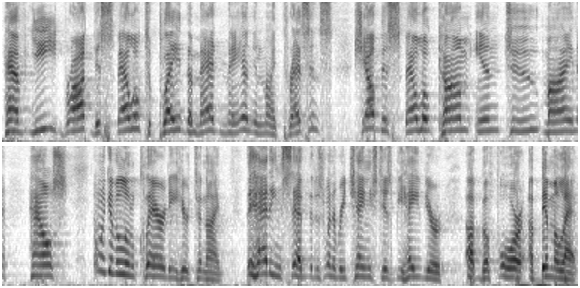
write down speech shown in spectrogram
have ye brought this fellow to play the madman in my presence? Shall this fellow come into mine house? I want to give a little clarity here tonight. The heading said that is whenever he changed his behavior uh, before Abimelech.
